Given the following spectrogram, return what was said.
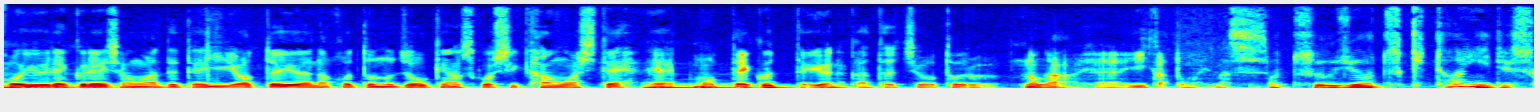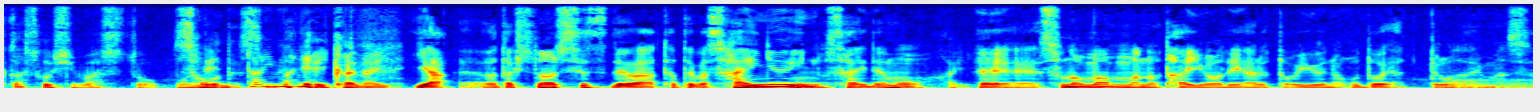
こういうレクレーションは出ていいよというようなことの条件を少し緩和して、え持っていくっていうような形を取るのが、えいいかと思います。通常月単位ですか？そうしますと。年単位まではいかない、いや私の施設では例えば再入院の際でも、はい、えー、そのまんまの対応でやるというようなことをやってございます。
